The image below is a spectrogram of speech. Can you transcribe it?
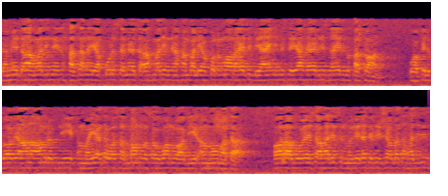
سمعت احمد بن الحسن يقول سمعت احمد بن حنبل يقول ما رايت بعين مثل يحيى بن سعيد القطان. وفي الباب عن عمرو بن اميه وسلمان وثوبان وابي امامه قال ابو عيسى حديث المغيرة بن شعبة حديث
